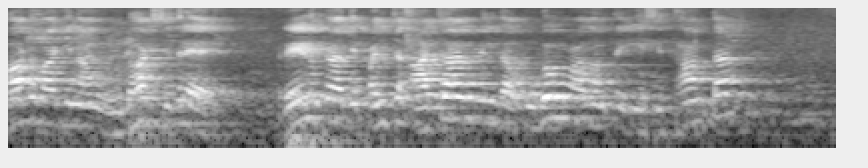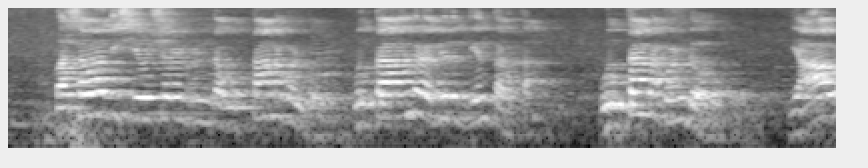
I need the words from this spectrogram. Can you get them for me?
ಭಾಗವಾಗಿ ನಾವು ವಿಭಾಗಿಸಿದರೆ ರೇಣುಕಾದಿ ಪಂಚ ಆಚಾರ್ಯರಿಂದ ಉಗಮವಾದಂಥ ಈ ಸಿದ್ಧಾಂತ, ಬಸವಾದಿ ಶಿವಶರಣರಿಂದ ಉತ್ಥಾನಗೊಂಡು, ಉತ್ಥಾನ ಅಂದರೆ ಅಭಿವೃದ್ಧಿ ಅಂತ ಅರ್ಥ. ಉತ್ಥಾನಗೊಂಡು ಯಾವ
